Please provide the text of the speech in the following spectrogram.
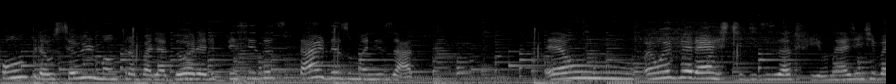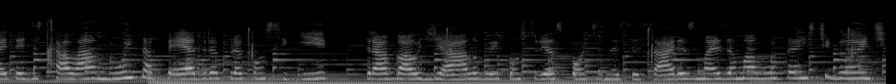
contra o seu irmão trabalhador, ele precisa estar desumanizado. É um, é um Everest de desafio, né? A gente vai ter de escalar muita pedra para conseguir travar o diálogo e construir as pontes necessárias, mas é uma luta instigante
